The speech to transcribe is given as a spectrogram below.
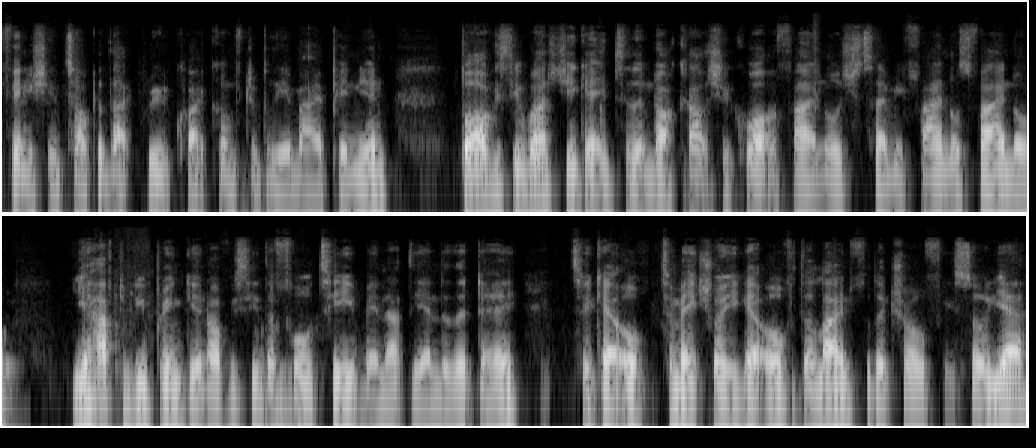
finishing top of that group quite comfortably, in my opinion. But obviously, once you get into the knockouts, your quarterfinals, your semi-finals, final, you have to be bringing obviously the full team in at the end of the day to get up to make sure you get over the line for the trophy. So yeah,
